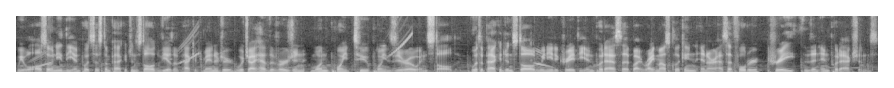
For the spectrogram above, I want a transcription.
We will also need the input system package installed via the package manager, which I have the version 1.2.0 installed. With the package installed, we need to create the input asset by right mouse clicking in our asset folder, create, then input actions.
